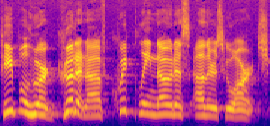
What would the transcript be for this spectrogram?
People who are good enough quickly notice others who aren't.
